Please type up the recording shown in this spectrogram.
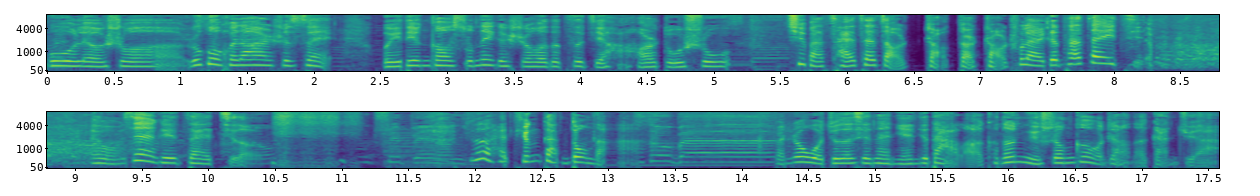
五五六说：“如果回到二十岁，我一定告诉那个时候的自己，好好读书，去把彩彩找找找找出来，跟他在一起。”哎，我们现在可以在一起了。觉得还挺感动的啊！反正我觉得现在年纪大了，可能女生更有这样的感觉啊，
